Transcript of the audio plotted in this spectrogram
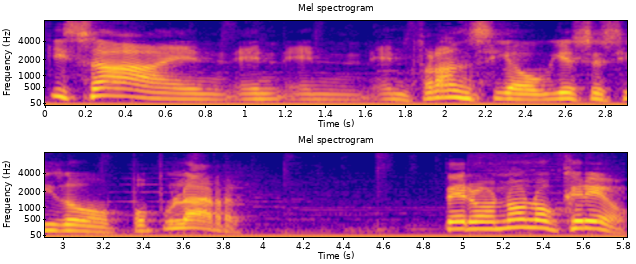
quizá en, en- Francia hubiese sido popular, pero no lo creo.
